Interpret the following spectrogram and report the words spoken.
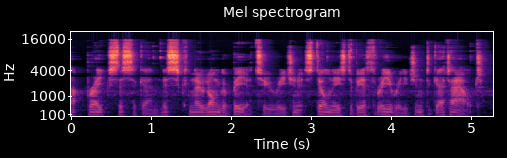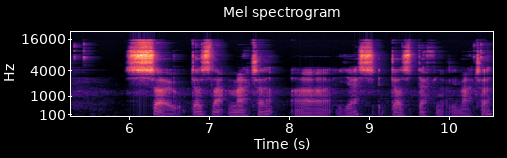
that breaks this again. This can no longer be a 2 region, it still needs to be a 3 region to get out. So, does that matter? Uh, yes, it does definitely matter.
